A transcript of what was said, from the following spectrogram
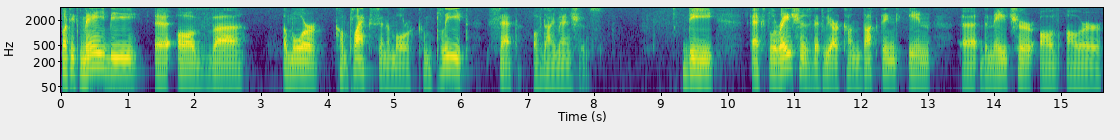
but it may be uh, of uh, a more complex and a more complete set of dimensions the explorations that we are conducting in uh, the nature of our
